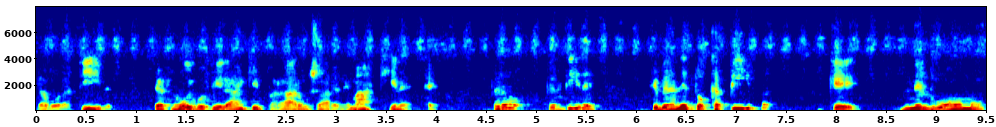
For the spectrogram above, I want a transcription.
lavorative, per noi vuol dire anche imparare a usare le macchine, ecco. però per dire che Benedetto capiva che nell'uomo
